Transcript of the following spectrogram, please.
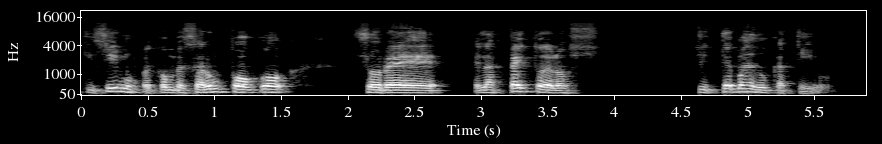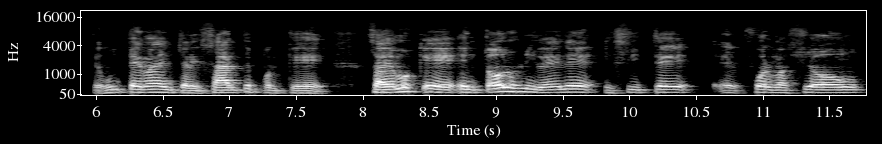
quisimos pues, conversar un poco sobre el aspecto de los sistemas educativos que es un tema interesante porque sabemos que en todos los niveles existe eh, formación,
